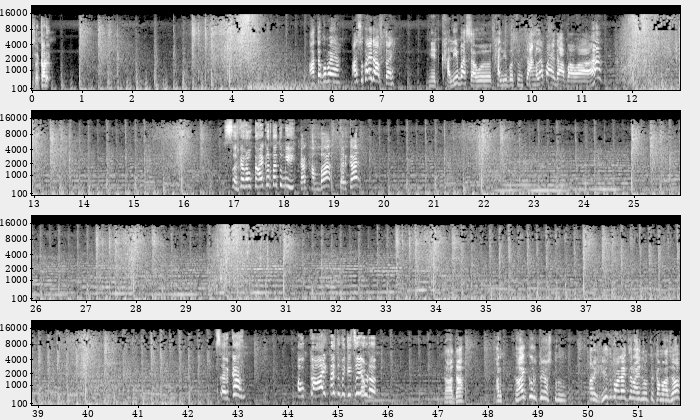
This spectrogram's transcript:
सरकार. आता गो बाया असं काय दाबताय? नीट खाली बसावं खाली बसून चांगला पाय दाबावा हं? सरकार काय करताय तुम्ही? सरकार थांबा सरकार. दादा. अरे काय करतोयस तू? अरे हेच बघायचं राहिलं होतं का माझं?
